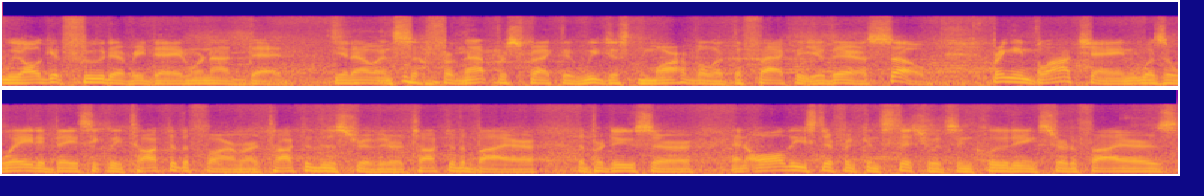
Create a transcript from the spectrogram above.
we all get food every day, and we're not dead you know and so from that perspective we just marvel at the fact that you're there. So bringing blockchain was a way to basically talk to the farmer talk to the distributor talk to the buyer the producer and all these different constituents including certifiers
